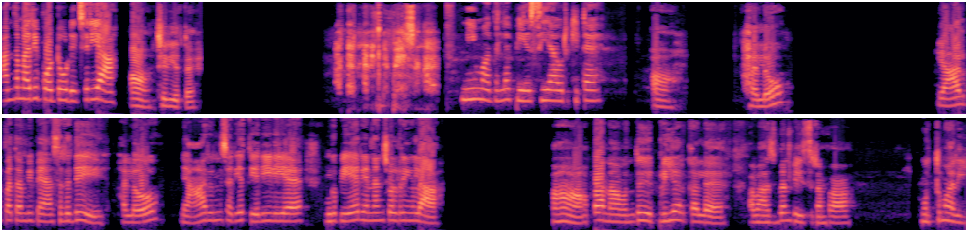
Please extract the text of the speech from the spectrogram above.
அந்த மாதிரி போட்டு விடு சரியா? ஆ சரி அத்தை. அட்டன் பண்ணிக்கிட்டு பேசுங்க. நீ முதல்ல பேசியா அவர்கிட்ட? ஆ. ஹலோ? யாருப்பா தம்பி பேசுறது? ஹலோ? யாருன்னு சரியா தெரியலையே. உங்க பேர் என்னன்னு சொல்றீங்களா? ஆ அப்பா நான் வந்து பிரியா இருக்கல. அவ ஹஸ்பண்ட் பேசுறேன்ப்பா. முத்துமாரி.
